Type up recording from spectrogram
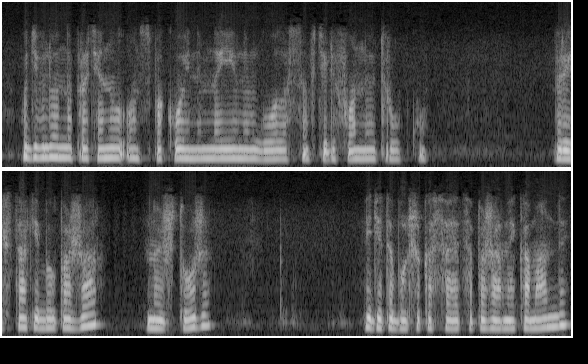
— удивленно протянул он спокойным, наивным голосом в телефонную трубку. В Рейхстаге был пожар, ну и что же? Ведь это больше касается пожарной команды,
